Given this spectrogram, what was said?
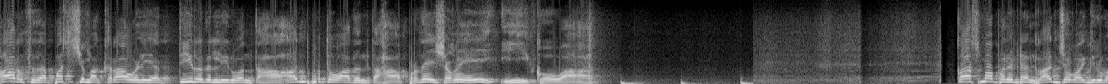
ಭಾರತದ ಪಶ್ಚಿಮ ಕರಾವಳಿಯ ತೀರದಲ್ಲಿರುವಂತಹ ಅದ್ಭುತವಾದಂತಹ ಪ್ರದೇಶವೇ ಈ ಗೋವಾ. ಕಾಸ್ಮೋಪಾಲಿಟನ್ ರಾಜ್ಯವಾಗಿರುವ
